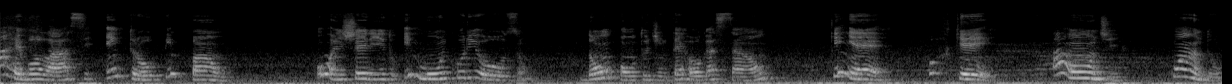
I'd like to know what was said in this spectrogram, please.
a rebolar-se, entrou Pimpão, o encherido e muito curioso dou um ponto de interrogação. Quem é? Por quê? Aonde? Quando?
